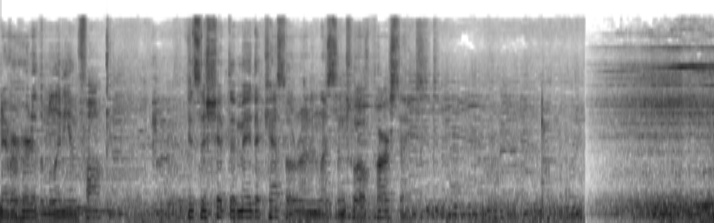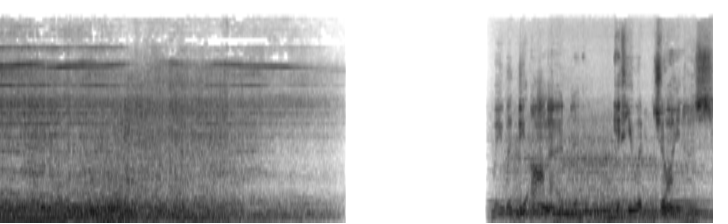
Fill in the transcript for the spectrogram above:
never heard of the Millennium Falcon? It's the ship that made the Kessel run in less than 12 parsecs. We would be honored if you would join us.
